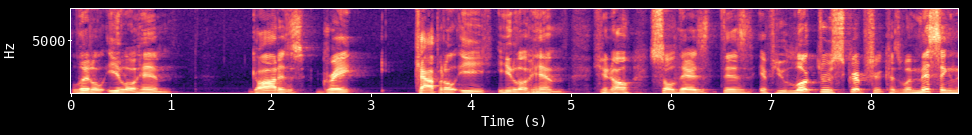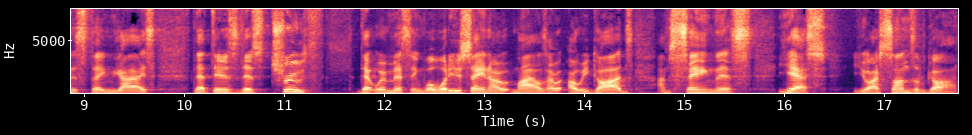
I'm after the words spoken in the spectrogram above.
little Elohim. God is great, capital E, Elohim. You know, so there's there's if you look through scripture, because we're missing this thing, guys, that there's this truth that we're missing. Well, what are you saying, Miles? Are, are we gods? I'm saying this. Yes, you are sons of God.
